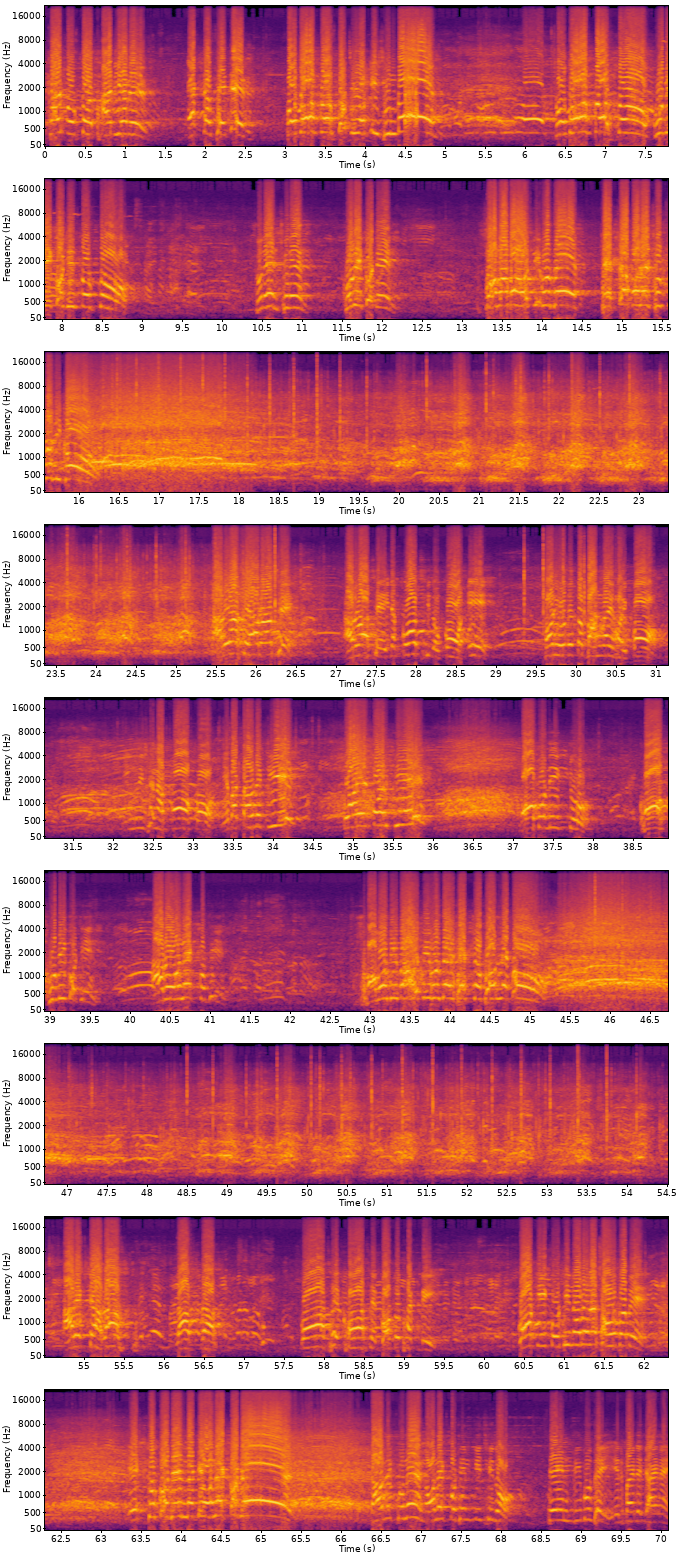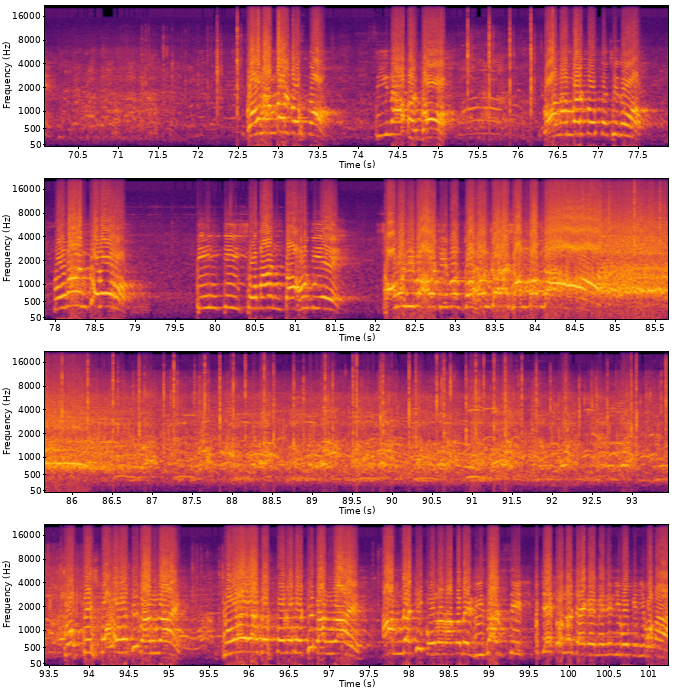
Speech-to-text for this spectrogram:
পরীক্ষার প্রশ্ন থার্ড ইয়ারের একটা সেটের প্রথম প্রশ্ন ছিল কি শুনবেন? প্রথম প্রশ্ন খুবই কঠিন প্রশ্ন শুনেন শুনেন, খুবই কঠিন। ক্ষেত্রফলের সূত্র লিখো। আরও আছে আরও আছে আরও আছে, এটা ক ছিল? ক, এ। সরি ওদের তো বাংলায় হয়, ক। ইংলিশে না, ক ক। এবার তাহলে কি? ক এর পর কি? খ বলি একটু। খ খুবই কঠিন। আরও অনেক কঠিন। সমদিবাহ ত্রিভুজের ক্ষেত্রফল লেখো। আরেকটা লাস্ট লাস্ট লাস্ট ক আছে খ আছে কত থাকবে? ক কি কঠিন হবে না সহজ হবে? একটু কঠিন নাকি অনেক কঠিন? তাহলে শুনেন, অনেক কঠিন কি ছিল? ত্রিভুজেই এর বাইরে যায় নাই। গ নাম্বার প্রশ্ন। তিন আবার গ। গ নাম্বার প্রশ্ন ছিল, প্রমাণ করো। তিনটি সমান বাহু দিয়ে সমদিবাহ ত্রিভুজ গঠন করা সম্ভব না। আমরা কি কোন রকমের রিজার্ভ সিট যে কোনো জায়গায় মেনে নিব কি নিব না?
